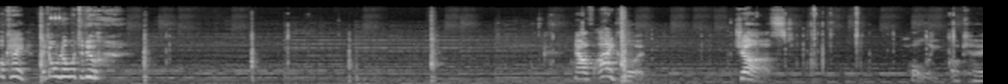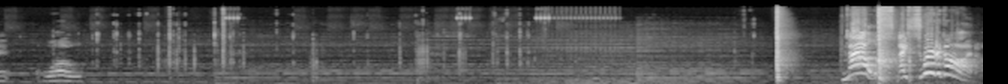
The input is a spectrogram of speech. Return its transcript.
Okay, I don't know what to do. Now, if I could just. Okay. Whoa. Mouse! I swear to God!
